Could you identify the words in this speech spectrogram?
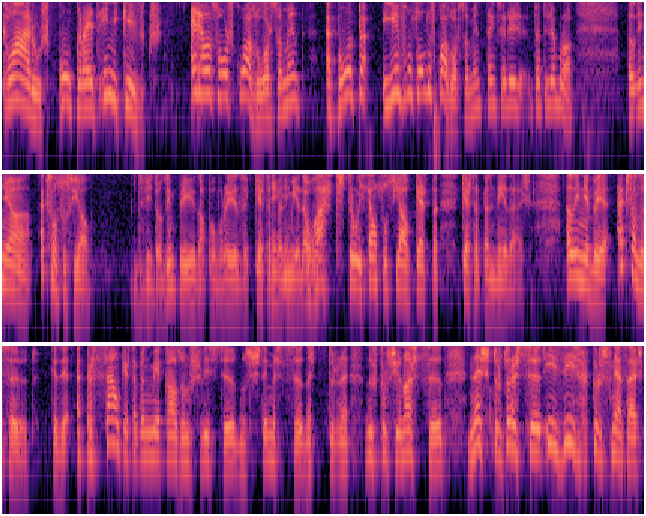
claros, concretos, inequívocos, em relação aos quais o orçamento aponta e em função dos quais o orçamento tem que ser portanto, elaborado. A linha A, a questão social, devido ao desemprego, à pobreza que esta sim, pandemia dá, o rastro de destruição social que esta, que esta pandemia deixa. A linha B, a questão da saúde. Quer dizer, a pressão que esta pandemia causa nos serviços de saúde, nos sistemas de saúde, nas, nos profissionais de saúde, nas estruturas de saúde, exige recursos financeiros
